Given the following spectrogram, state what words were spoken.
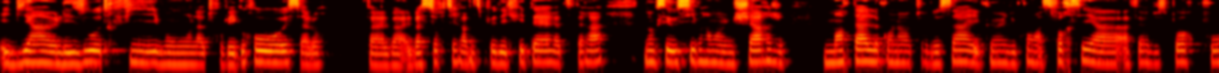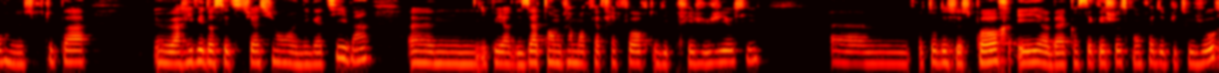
eh bien les autres filles vont la trouver grosse, alors enfin, elle, va, elle va sortir un petit peu des critères, etc. Donc c'est aussi vraiment une charge mentale qu'on a autour de ça et que du coup on va se forcer à, faire du sport pour ne surtout pas arriver dans cette situation euh, négative. Hein. il peut y avoir des attentes vraiment très très fortes ou des préjugés aussi autour de ce sport. Et bah, quand c'est quelque chose qu'on fait depuis toujours,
